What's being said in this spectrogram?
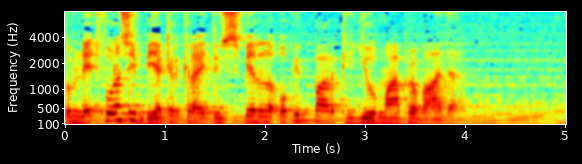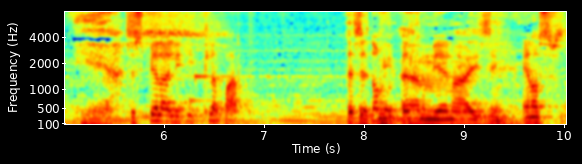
om net voor ons die beker kry, toe speel hulle op die park You My Provider. Ja. Toe speel hulle liedjie Kliphard. Dit Dit het nog nie dit gebeur nie. amazing. En ons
